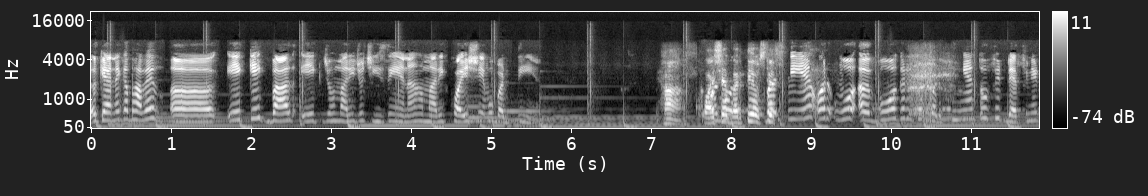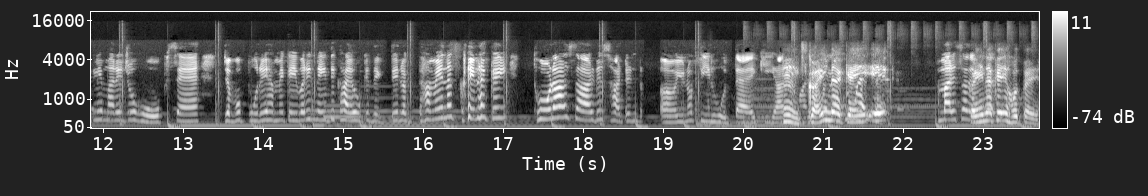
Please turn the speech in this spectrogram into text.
कहने का भाव है एक एक बाद एक जो हमारी जो चीज़ें हैं ना हमारी ख्वाहिशें वो बढ़ती हैं। हाँ ख्वाहिशें बढ़ती है उसके बढ़ती हैं और वो वो अगर जब बढ़ती हैं तो फिर डेफिनेटली हमारे जो होप्स हैं जब वो पूरे हमें कई बार नहीं दिखाए होके देखते लगता हमें ना कहीं ना कहीं थोड़ा सा डिसहार्टेंड यू नो फील होता है कि यार हम्म, कहीं ना कहीं एक हमारे साथ कहीं ना कहीं होता है।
